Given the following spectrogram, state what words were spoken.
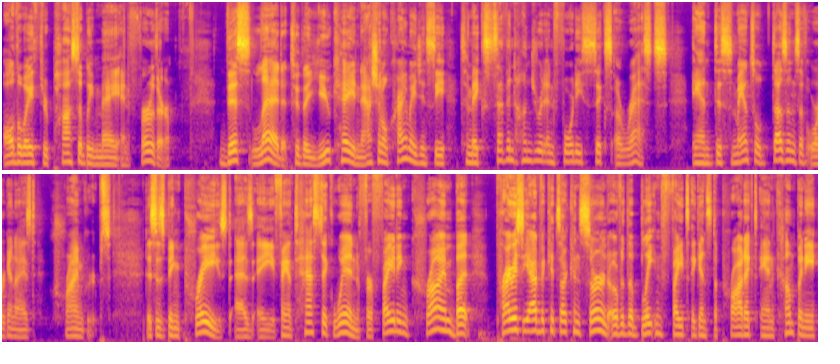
all the way through possibly May and further. This led to the UK National Crime Agency to make 746 arrests and dismantle dozens of organized crime groups. This is being praised as a fantastic win for fighting crime, but privacy advocates are concerned over the blatant fight against a product and company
